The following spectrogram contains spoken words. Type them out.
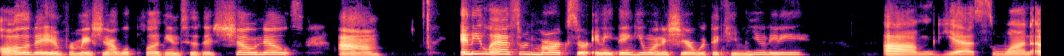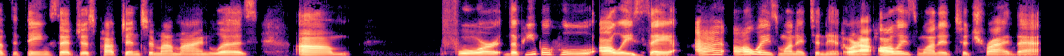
all of the information I will plug into the show notes. Um, any last remarks or anything you want to share with the community? Um, yes, one of the things that just popped into my mind was um, for the people who always say, I always wanted to knit or I always wanted to try that,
